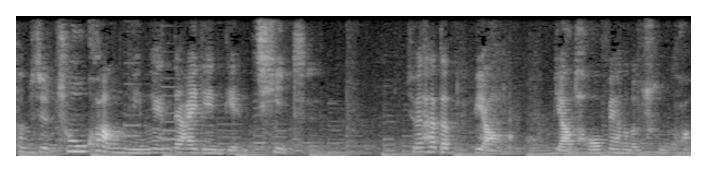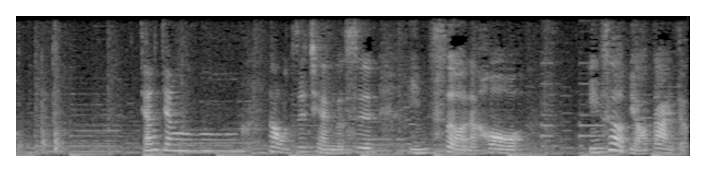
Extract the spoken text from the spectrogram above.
他们是粗犷里面带一点点气质，就是它的表表头非常的粗犷。江江，那我之前的是银色，然后银色表带的，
